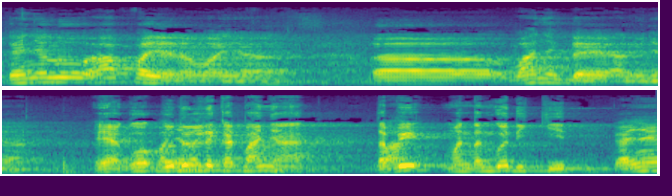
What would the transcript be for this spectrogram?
kayaknya lu apa ya namanya? Eh banyak deh anunya. ya gue gue dulu lagi. dekat banyak, tapi mantan gue dikit. Kayaknya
